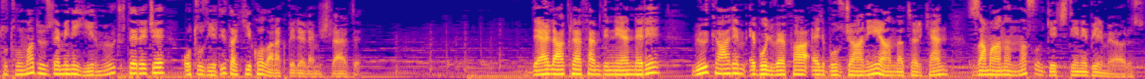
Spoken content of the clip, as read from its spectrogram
tutulma düzlemini 23 derece 37 dakika olarak belirlemişlerdi. Değerli Akra FM dinleyenleri, Büyük alim Ebul Vefa el-Buzcani'yi anlatırken zamanın nasıl geçtiğini bilmiyoruz.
